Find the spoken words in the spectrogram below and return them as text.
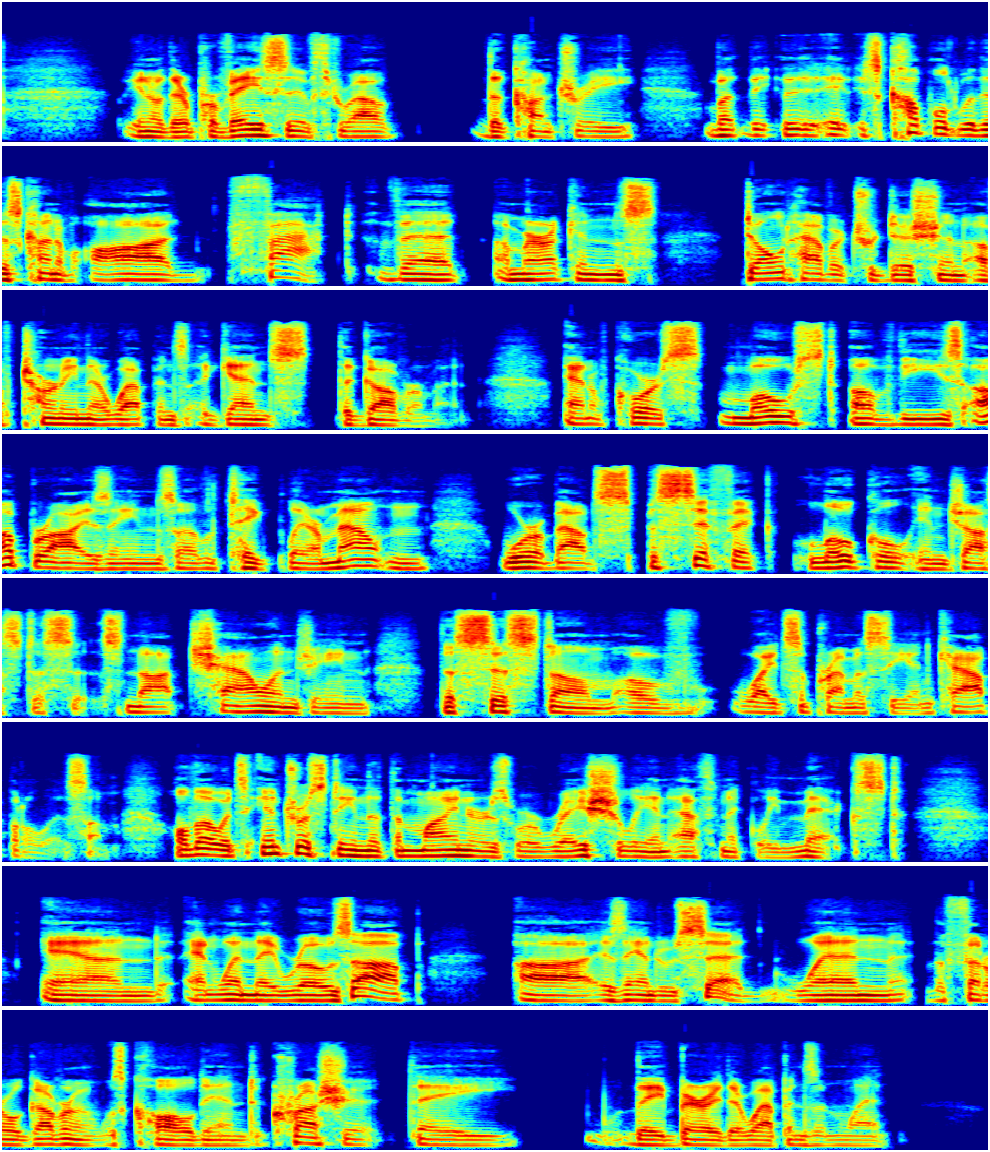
you know, they're pervasive throughout the country, but it's coupled with this kind of odd fact that Americans don't have a tradition of turning their weapons against the government. And of course, most of these uprisings, take Blair Mountain, were about specific local injustices, not challenging the system of white supremacy and capitalism. Although it's interesting that the miners were racially and ethnically mixed. And, and when they rose up, uh, as Andrew said, when the federal government was called in to crush it, they, they buried their weapons and went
